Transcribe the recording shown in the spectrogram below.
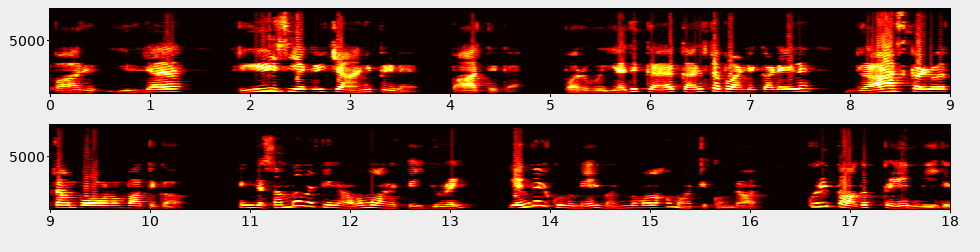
பாரு. இல்ல டிசிய கிழிச்சு அனுப்பிடுவேன். பாத்துக்க. பருவம் எதுக்க? கருத்த பாண்டி கடையில கிளாஸ் கழுவத்தான் போகணும் பாத்துக்கோ. இந்த சம்பவத்தின் அவமானத்தை துரை எங்கள் குழு மேல் வன்மமாக மாற்றிக்கொண்டார் குறிப்பாக பிரேம் மீது.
